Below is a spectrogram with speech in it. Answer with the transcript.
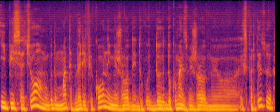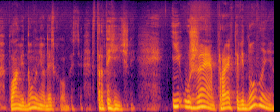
І після цього ми будемо мати верифікований міжнародний доку- документ з міжнародною експертизою, план відновлення Одеської області, стратегічний. І уже проекти відновлення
